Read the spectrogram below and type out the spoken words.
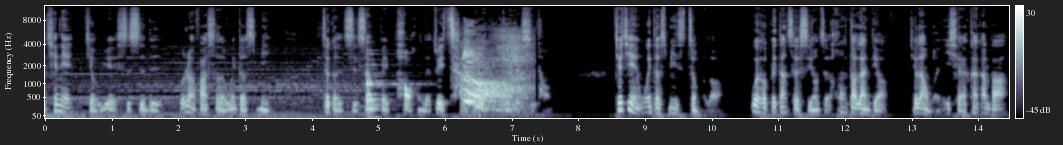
千年九月十四日，微软发射了 Windows Me，这个史上被炮轰的最惨烈的系统。究竟 Windows Me 是怎么了？为何被当时的使用者轰到烂掉？就让我们一起来看看吧。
